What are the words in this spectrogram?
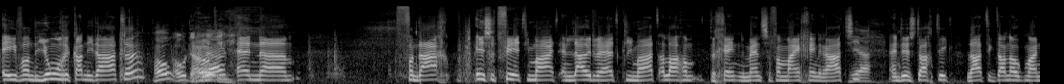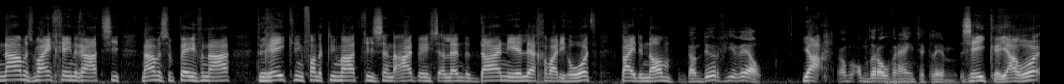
Een van de jongere kandidaten. Oh, daar gaat hij. En ehm, vandaag is het 14 maart en luiden we het klimaatalarm, de, de mensen van mijn generatie. Ja. En dus dacht ik, laat ik dan ook maar namens mijn generatie, namens de PvdA, de rekening van de klimaatcrisis en de aardbevingsellende daar neerleggen waar die hoort, bij de NAM. Dan durf je wel. Ja. Om, om er overheen te klimmen. Zeker, ja hoor.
